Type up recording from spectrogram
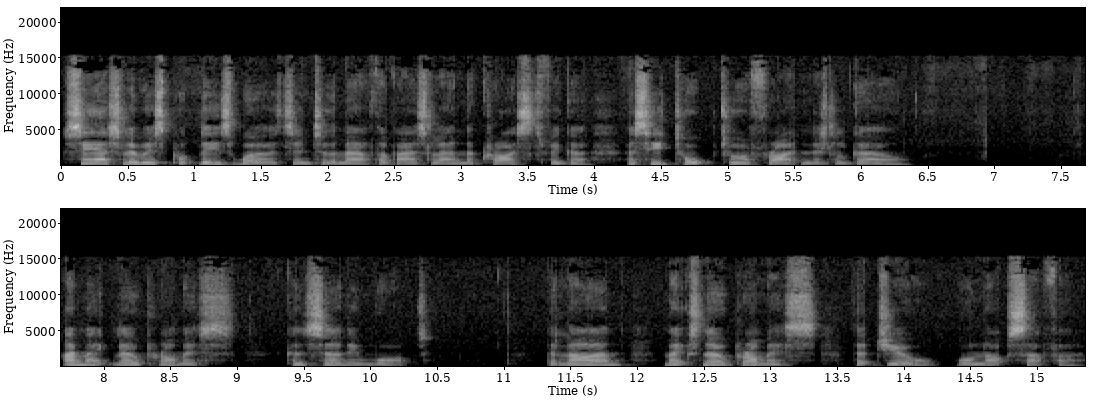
C.S. Lewis put these words into the mouth of Aslan, the Christ figure, as he talked to a frightened little girl. I make no promise concerning what? The lion makes no promise that Jill will not suffer.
